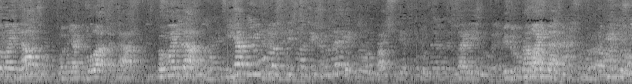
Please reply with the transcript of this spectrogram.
до Майдану, от як влада, так? До Майдану. І як ви відноситесь до тих людей, які, от, бачите, тут загинули на Майдані? Від рук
